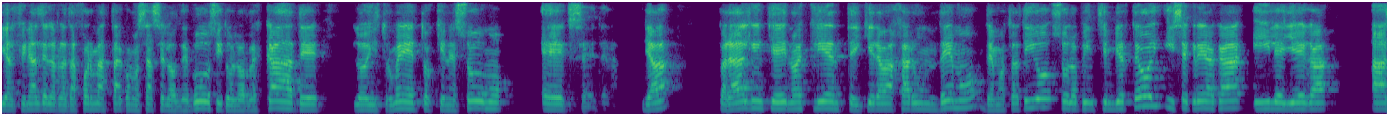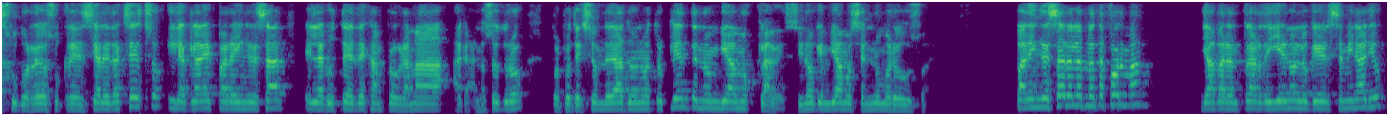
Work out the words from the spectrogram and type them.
y al final de la plataforma está cómo se hacen los depósitos, los rescates, los instrumentos, quiénes somos, etcétera. ¿Ya? Para alguien que no es cliente y quiera bajar un demo demostrativo, solo pinche invierte hoy y se crea acá y le llega a su correo sus credenciales de acceso y la clave es para ingresar en la que ustedes dejan programada acá. Nosotros, por protección de datos de nuestros clientes, no enviamos claves, sino que enviamos el número de usuario. Para ingresar a la plataforma, ya para entrar de lleno en lo que es el seminario,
